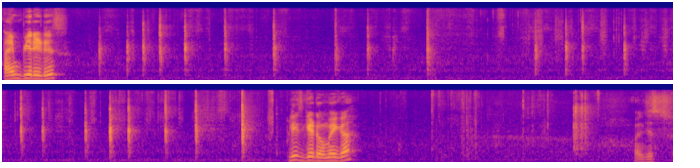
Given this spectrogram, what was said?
Time period is? Please get omega. I'll just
